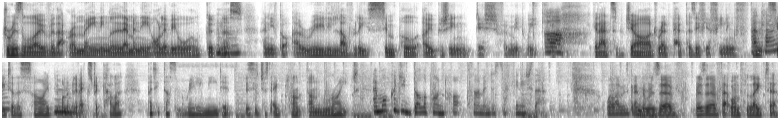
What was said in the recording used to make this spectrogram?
drizzle over that remaining lemony olive oil goodness, mm-hmm. and you've got a really lovely, simple aubergine dish for midweek. You- Oh, you could add some jarred red peppers if you're feeling fancy Okay. to the side. You want a mm. bit of extra colour, but it doesn't really need it. This is just eggplant done right. and what could you dollop on top, Simon, just to finish that? Well, I was going to reserve reserve that one for later,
